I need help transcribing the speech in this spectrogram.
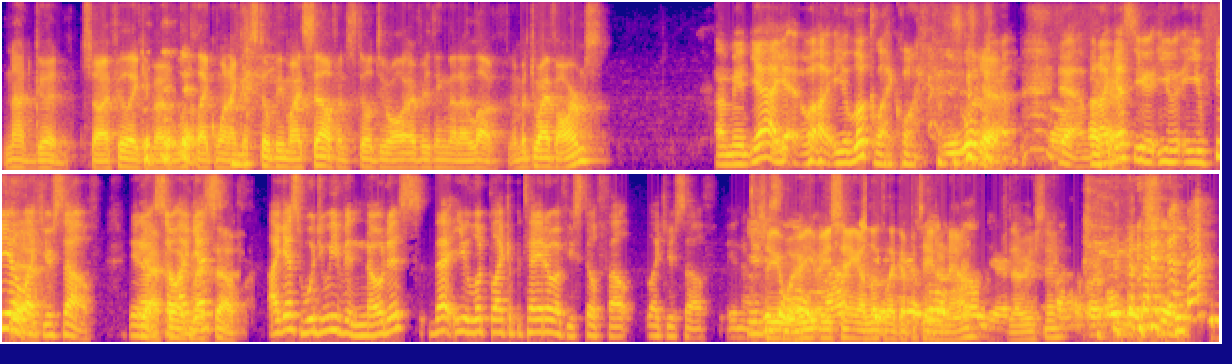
not good. So I feel like if I would look like one, I could still be myself and still do all everything that I love. But do I have arms? I mean, yeah, yeah. Well, you look like one. You look Yeah. yeah, but I guess you you you feel Yeah. like yourself. You know, yeah, I so feel I like guess myself. I guess would you even notice that you looked like a potato if you still felt like yourself? You know. You're So you, a are, you, are you saying I look like a potato now? Is that what you're saying?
